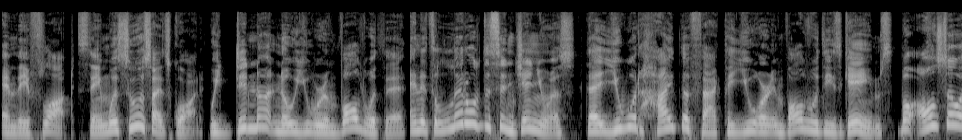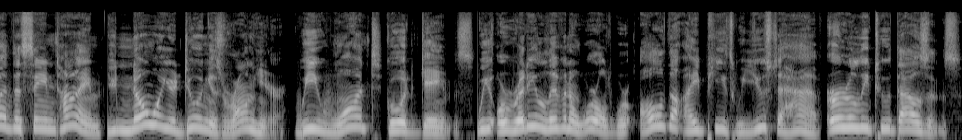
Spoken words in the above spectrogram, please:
and they flopped. Same with Suicide Squad. We did not know you were involved with it, and it's a little disingenuous that you would hide the fact that you are involved with these games, but also at the same time, you know what you're doing is wrong here. We want good games. We already live in a world where all of the IPs we used to have, early 2000s,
